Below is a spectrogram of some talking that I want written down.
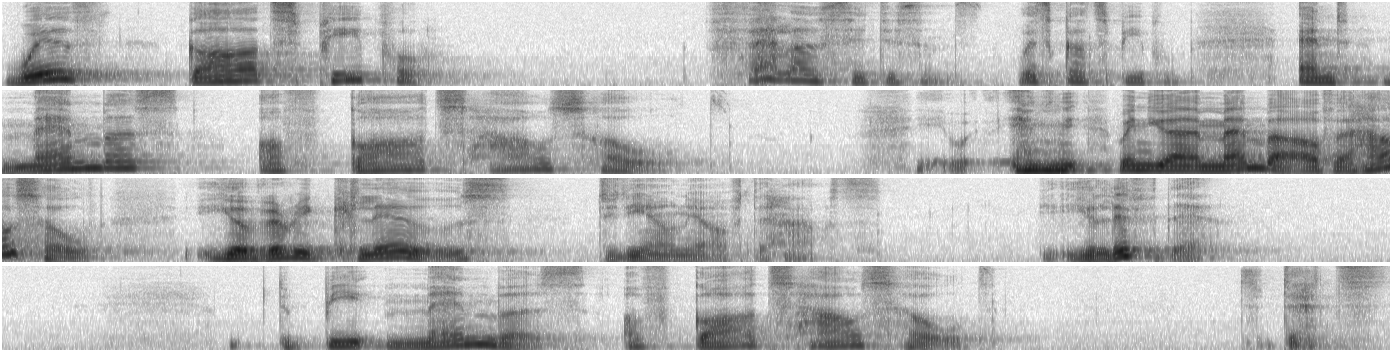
with God's people. Fellow citizens with God's people. And members of God's household. And when you are a member of a household, you're very close to the owner of the house. You live there. To be members of God's household, that's,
